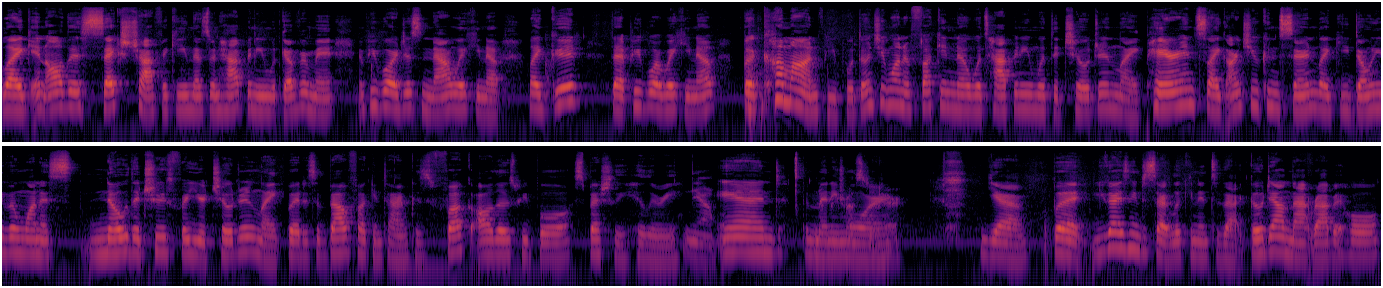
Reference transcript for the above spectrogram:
Like, in all this sex trafficking that's been happening with government, and people are just now waking up. Like, good that people are waking up, but come on, people. Don't you want to fucking know what's happening with the children? Like, parents, like, aren't you concerned? Like, you don't even want to s- know the truth for your children? Like, but it's about fucking time because fuck all those people, especially Hillary. Yeah. And the Never many more. her. Yeah, but you guys need to start looking into that. Go down that rabbit hole.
